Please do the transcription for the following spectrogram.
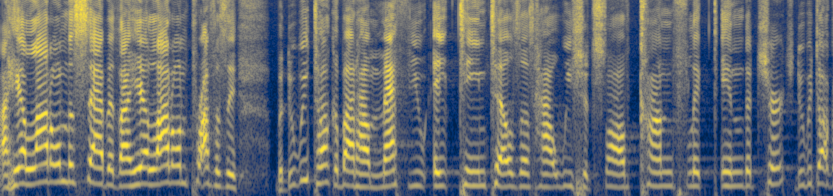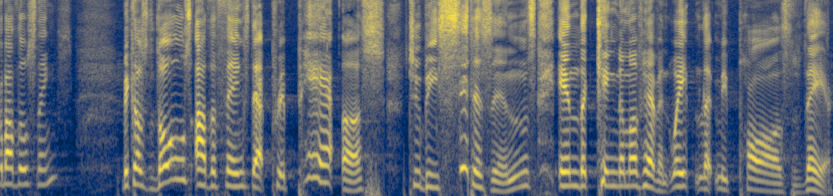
I hear a lot on the Sabbath, I hear a lot on prophecy, but do we talk about how Matthew 18 tells us how we should solve conflict in the church? Do we talk about those things? Because those are the things that prepare us to be citizens in the kingdom of heaven. Wait, let me pause there.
